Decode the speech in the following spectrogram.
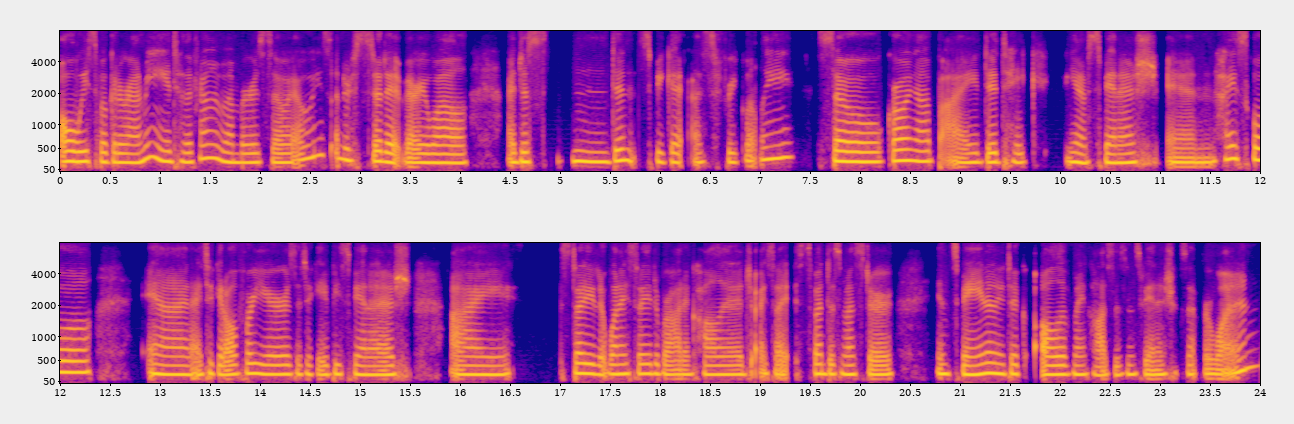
always spoke it around me to the family members. So I always understood it very well. I just didn't speak it as frequently. So growing up, I did take, you know, Spanish in high school and I took it all four years. I took AP Spanish. I studied when I studied abroad in college. I spent a semester in Spain and I took all of my classes in Spanish except for one.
